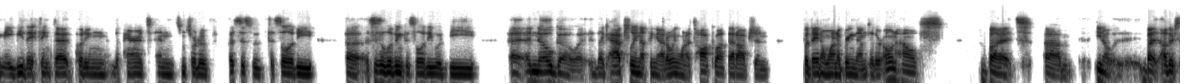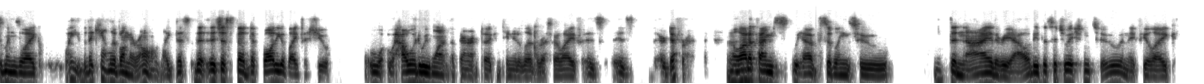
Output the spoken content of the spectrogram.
maybe they think that putting the parents in some sort of assisted facility, uh, assisted living facility would be a, a no go. Like absolutely nothing. I don't even want to talk about that option, but they don't want to bring them to their own house. But um, you know, but other siblings are like, wait, but they can't live on their own. Like this, it's just the, the quality of life issue. How would we want the parent to continue to live the rest of their life? Is is they're different. Mm-hmm. a lot of times we have siblings who deny the reality of the situation too and they feel like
